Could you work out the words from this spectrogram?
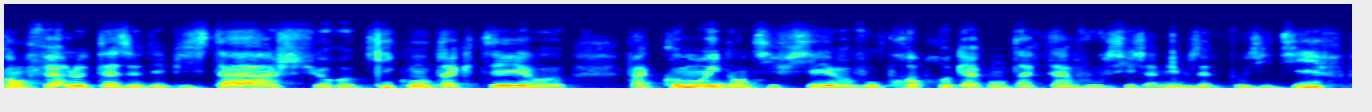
quand faire le test de dépistage, sur qui contacter, enfin, comment identifier vos propres cas contacts à vous si jamais vous êtes positif,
